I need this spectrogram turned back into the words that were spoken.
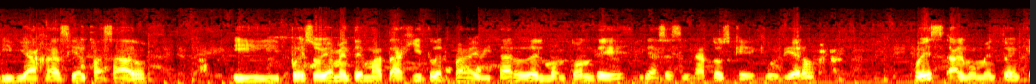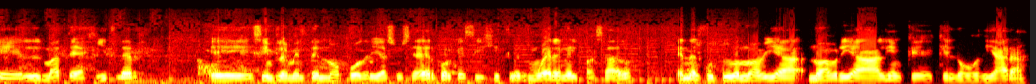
y viaja hacia el pasado, y pues obviamente mata a Hitler para evitar el montón de, asesinatos que, que hubieron, pues al momento en que él mate a Hitler, eh, simplemente no podría suceder porque si Hitler muere en el pasado, en el futuro no, había, no habría alguien que, lo odiara,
